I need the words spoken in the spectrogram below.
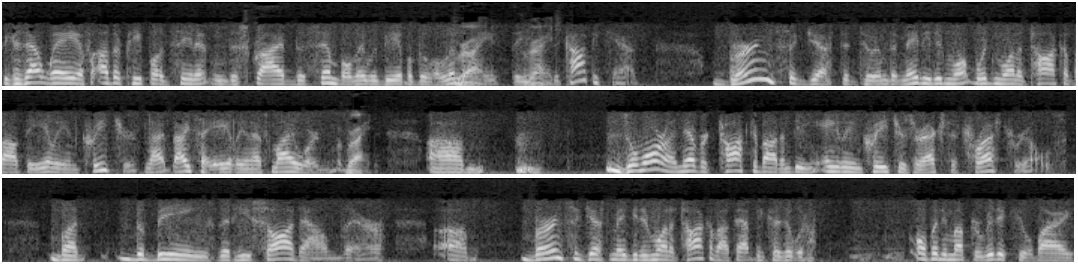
because that way, if other people had seen it and described the symbol, they would be able to eliminate right, the, right. the copycats. Byrnes suggested to him that maybe he didn't want, wouldn't want to talk about the alien creatures. Not I say alien, that's my word. Right. Um, Zamora never talked about them being alien creatures or extraterrestrials, but the beings that he saw down there uh, Byrnes suggested maybe he didn't want to talk about that because it would open him up to ridicule by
